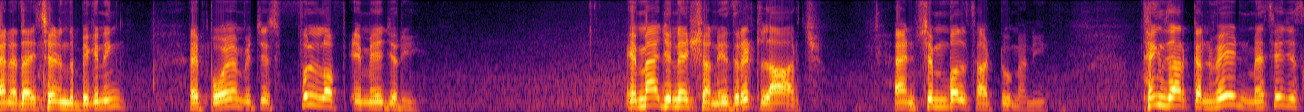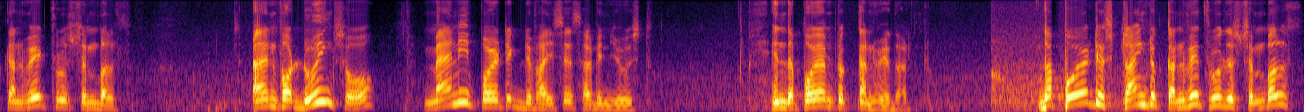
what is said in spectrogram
and I said in the beginning a poem which is full of imagery imagination is writ large and symbols are too many things are conveyed message is conveyed through symbols and for doing so many poetic devices have been used in the poem to convey that. The poet is trying to convey through the symbols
